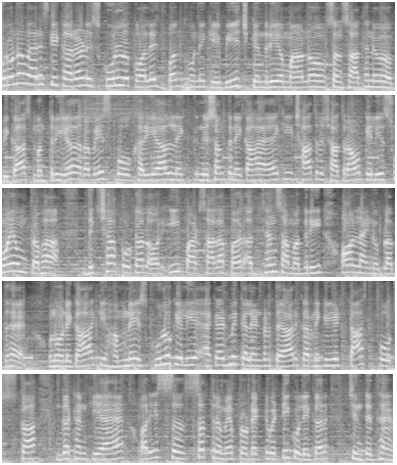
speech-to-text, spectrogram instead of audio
कोरोना वायरस के कारण स्कूल, कॉलेज बंद होने के बीच केंद्रीय मानव संसाधन एवं विकास मंत्री रमेश पोखरियाल ने, निशंक ने कहा है कि छात्र छात्राओं के लिए स्वयं प्रभा दीक्षा पोर्टल और ई पाठशाला पर अध्ययन सामग्री ऑनलाइन उपलब्ध है। उन्होंने कहा कि हमने स्कूलों के लिए एकेडमिक कैलेंडर तैयार करने के लिए टास्क फोर्स का गठन किया है और इस सत्र में प्रोडक्टिविटी को लेकर चिंतित हैं।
